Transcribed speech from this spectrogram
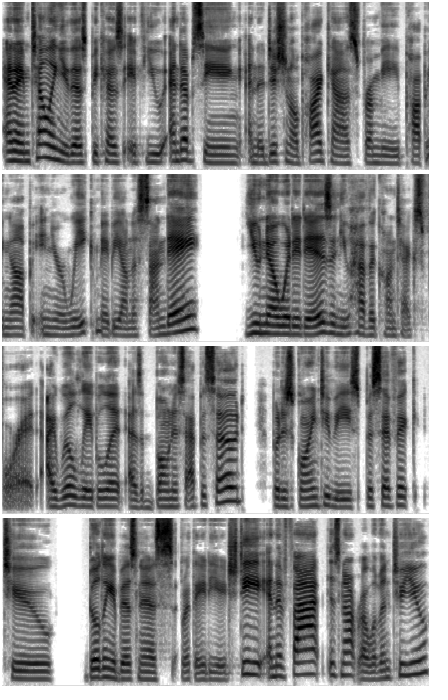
And I'm telling you this because if you end up seeing an additional podcast from me popping up in your week, maybe on a Sunday, you know what it is and you have the context for it. I will label it as a bonus episode, but it's going to be specific to building a business with ADHD. And if that is not relevant to you,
